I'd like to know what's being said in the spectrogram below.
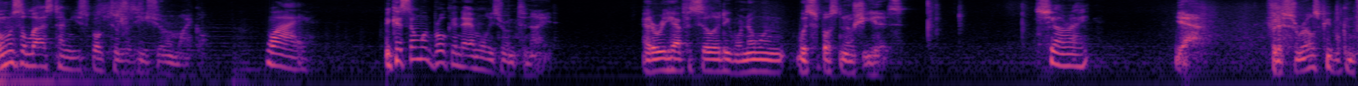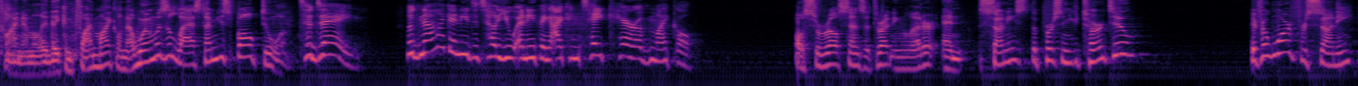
When was the last time you spoke to Letitia or Michael? Why? Because someone broke into Emily's room tonight. At a rehab facility where no one was supposed to know she is. She all right? Yeah. But if Sorrell's people can find Emily, they can find Michael. Now, when was the last time you spoke to him? Today. Look, not like I need to tell you anything. I can take care of Michael. Oh, Sorrell sends a threatening letter, and Sonny's the person you turn to? If it weren't for Sonny,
